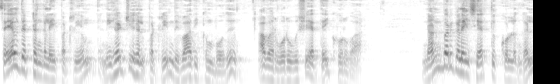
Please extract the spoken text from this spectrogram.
செயல் திட்டங்களை பற்றியும் நிகழ்ச்சிகள் பற்றியும் விவாதிக்கும் போது அவர் ஒரு விஷயத்தை கூறுவார். நண்பர்களை சேர்த்து கொள்ளுங்கள்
